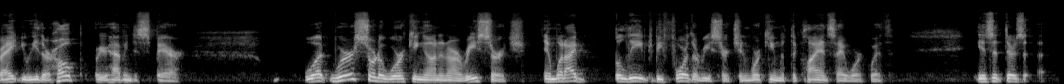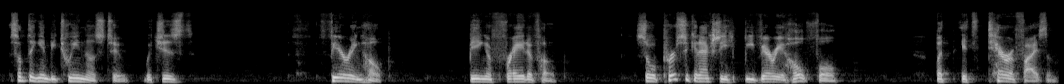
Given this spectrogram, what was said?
right? You either hope or you're having despair. What we're sort of working on in our research, and what I believed before the research and working with the clients I work with, is that there's something in between those two, which is fearing hope, being afraid of hope. So a person can actually be very hopeful, but it terrifies them.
